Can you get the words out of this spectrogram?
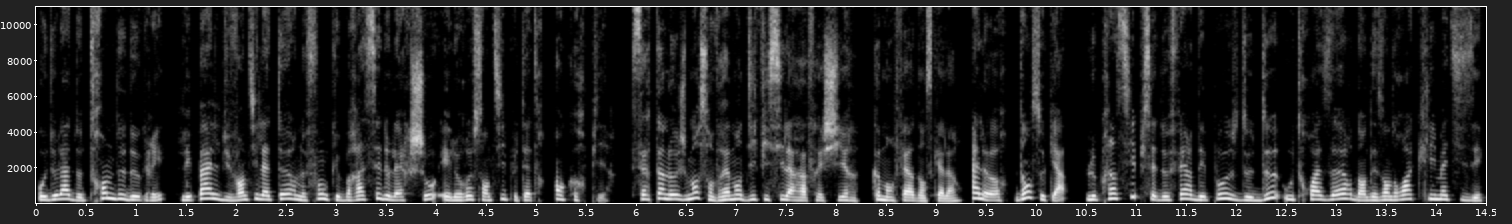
au-delà de 32 degrés, les pales du ventilateur ne font que brasser de l'air chaud et le ressenti peut être encore pire. Certains logements sont vraiment difficiles à rafraîchir. Comment faire dans ce cas-là? Alors, dans ce cas, le principe c'est de faire des pauses de 2 ou 3 heures dans des endroits climatisés,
